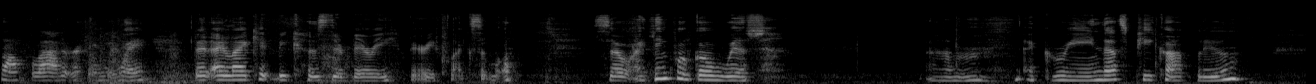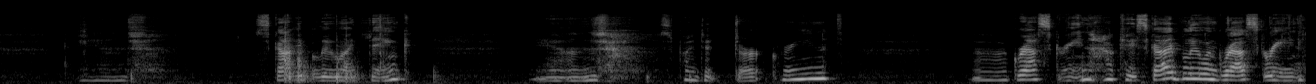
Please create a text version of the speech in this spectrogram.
well, flatter anyway. But I like it because they're very, very flexible. So I think we'll go with um, a green. That's peacock blue. And sky blue, I think. And let's find a dark green. Uh, grass green. Okay, sky blue and grass green.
